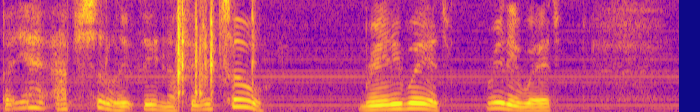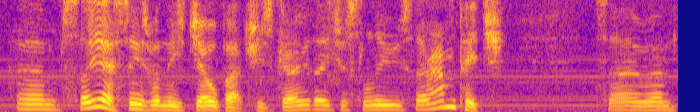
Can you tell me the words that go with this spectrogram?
but yeah absolutely nothing at all. Really weird really weird um, so yeah seems when these gel batteries go they just lose their ampage. So um,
